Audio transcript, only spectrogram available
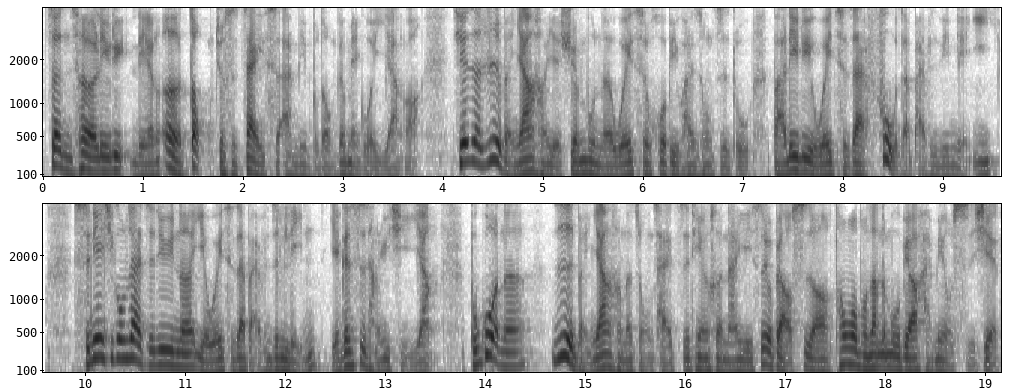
政策利率连二动，就是再一次按兵不动，跟美国一样哦。接着，日本央行也宣布呢，维持货币宽松制度，把利率维持在负的百分之零点一，十年期公债殖利率呢，也维持在百分之零，也跟市场预期一样。不过呢，日本央行的总裁植田和男也是有表示哦，通货膨胀的目标还没有实现，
